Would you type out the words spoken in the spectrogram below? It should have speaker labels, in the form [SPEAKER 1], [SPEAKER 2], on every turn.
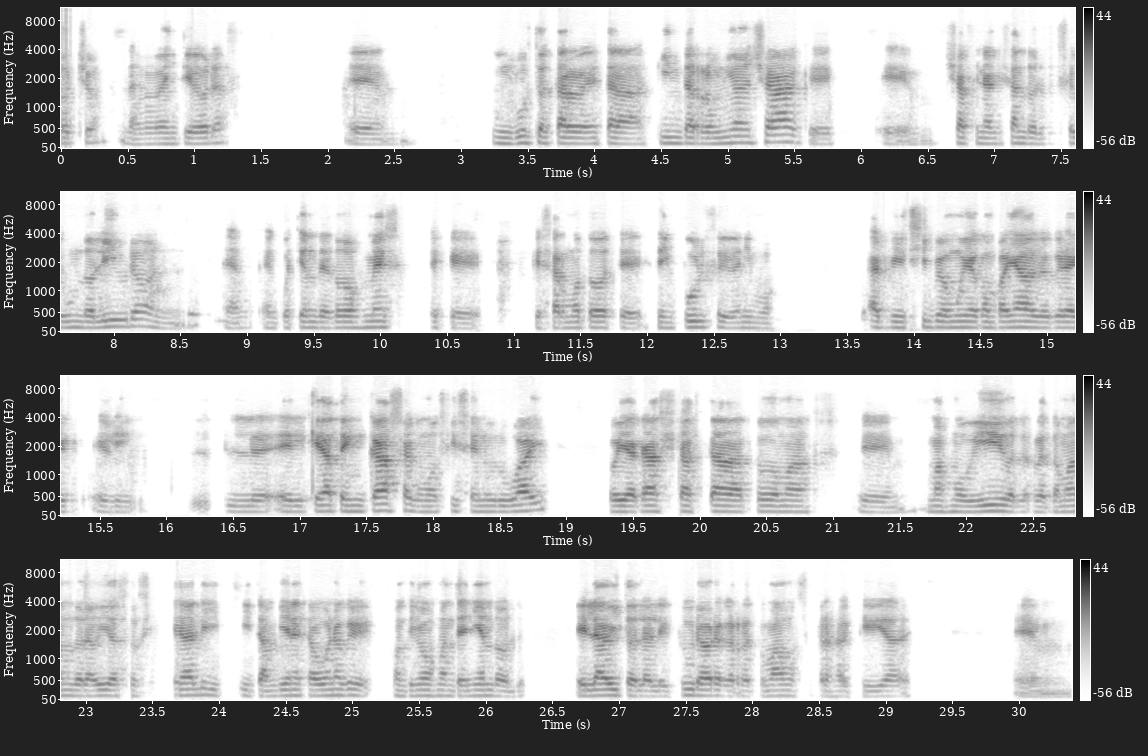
[SPEAKER 1] 8, las 20 horas. Eh, un gusto estar en esta quinta reunión ya, que eh, ya finalizando el segundo libro, en, cuestión de dos meses que, se armó todo este, este, impulso y venimos al principio muy acompañados de lo que era el, el, quédate en casa, como se dice en Uruguay. Hoy acá ya está todo más, eh, más movido, retomando la vida social y, también está bueno que continuemos manteniendo el, hábito de la lectura ahora que retomamos otras actividades. Em,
